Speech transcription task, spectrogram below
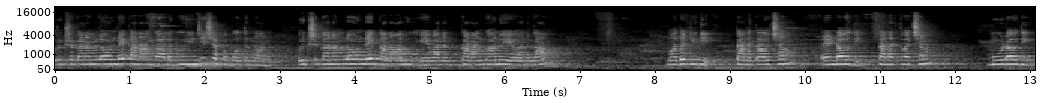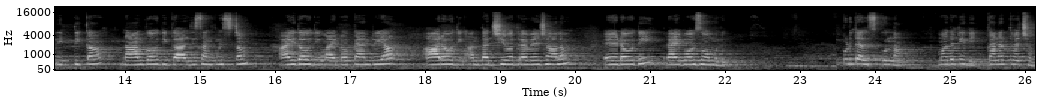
వృక్షకణంలో ఉండే కణాంగాల గురించి చెప్పబోతున్నాను. వృక్షకణంలో ఉండే కణాలు ఏవన కణాంగాలు ఏవనగా? మొదటిది కణకవచం రెండవది కణత్వచం మూడవది రిక్తిక నాలుగవది గాల్జి సంక్లిష్టం ఐదవది మైటోకాండ్రియా ఆరవది అంతర్జీవ ద్రవ్యజాలం ఏడవది రైబోజోములు. ఇప్పుడు తెలుసుకుందాం. మొదటిది కణత్వచం.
